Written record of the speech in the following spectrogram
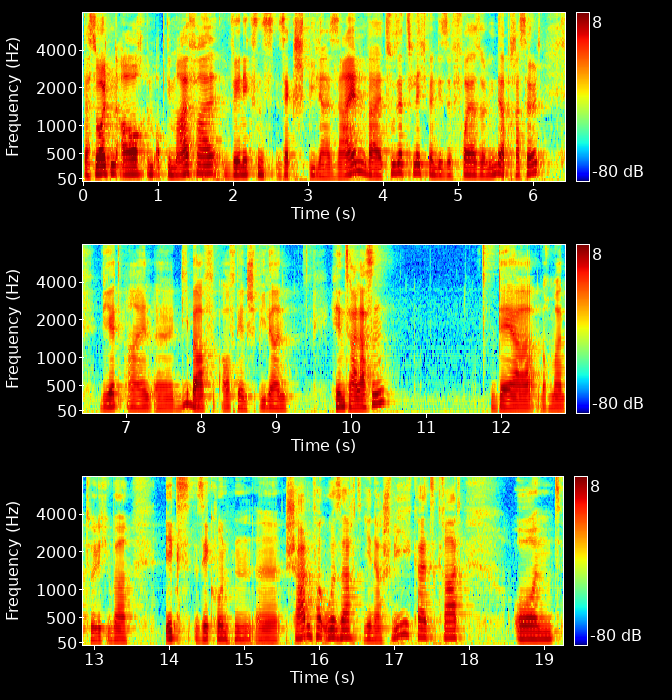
Das sollten auch im Optimalfall wenigstens sechs Spieler sein, weil zusätzlich, wenn diese Feuersäule niederprasselt, wird ein äh, Debuff auf den Spielern hinterlassen, der nochmal natürlich über x Sekunden äh, Schaden verursacht, je nach Schwierigkeitsgrad. Und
